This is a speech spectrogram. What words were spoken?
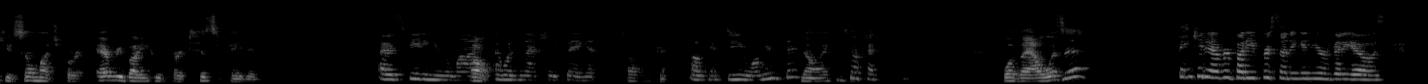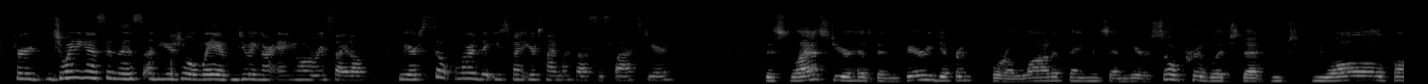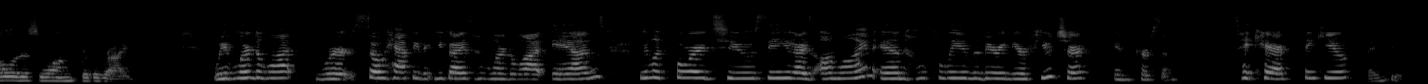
Thank you so much for everybody who participated. I was feeding you the line. Oh. I wasn't actually saying it. Oh, okay. Okay. Do you want me to say it? No, I can say. Okay. Well, that was it. Thank you to everybody for sending in your videos, for joining us in this unusual way of doing our annual recital. We are so honored that you spent your time with us this last year. This last year has been very different for a lot of things, and we are so privileged that you you all followed us along for the ride. We've learned a lot. We're so happy that you guys have learned a lot, and we look forward to seeing you guys online and hopefully in the very near future in person. Take care. Thank you. Thank you.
